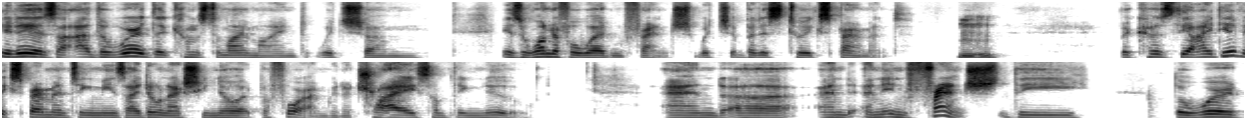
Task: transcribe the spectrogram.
It is the word that comes to my mind, which um, is a wonderful word in French, which but is to experiment. Mm-hmm. Because the idea of experimenting means I don't actually know it before. I'm going to try something new, and uh, and and in French, the the word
